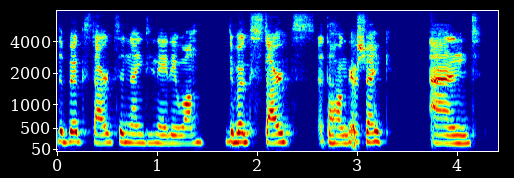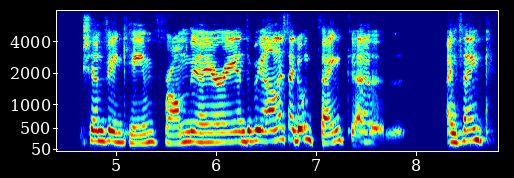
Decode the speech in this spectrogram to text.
the book starts in 1981. The book starts at the hunger strike, and Sinn Féin came from the IRA. And to be honest, I don't think, uh, I think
